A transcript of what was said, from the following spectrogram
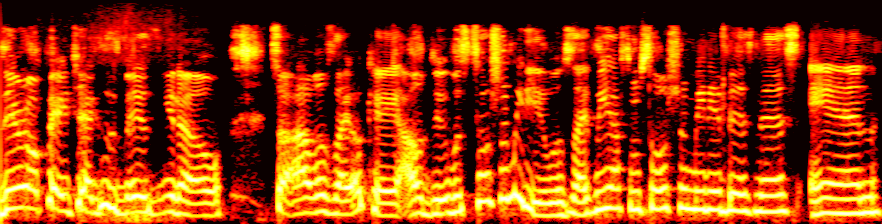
zero paychecks is, you know. So I was like, okay, I'll do it with social media. It was like, we have some social media business and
